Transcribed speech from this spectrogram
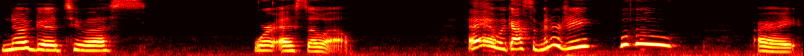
no good to us. We're SOL. Hey, we got some energy. Woohoo! Alright.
